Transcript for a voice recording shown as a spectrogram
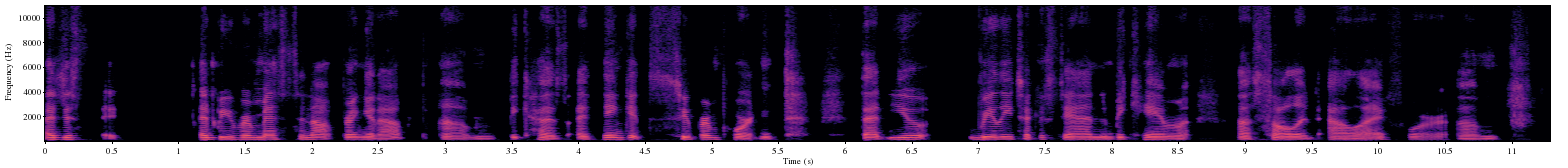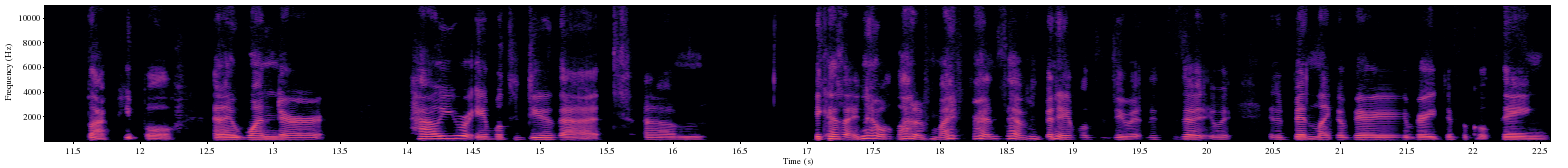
I just I'd be remiss to not bring it up um, because I think it's super important that you really took a stand and became a, a solid ally for um, Black people, and I wonder how you were able to do that um, because I know a lot of my friends haven't been able to do it. It's a, it, it had been like a very very difficult thing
